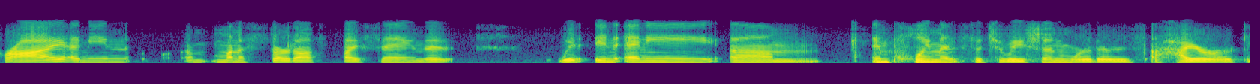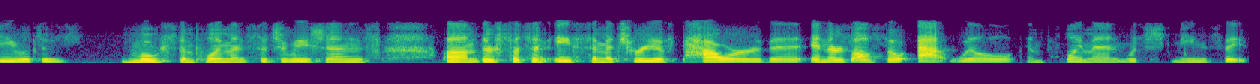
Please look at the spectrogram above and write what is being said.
try. I mean, I'm going to start off by saying that in any um, employment situation where there's a hierarchy, which is most employment situations, um, there's such an asymmetry of power that, and there's also at will employment, which means that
